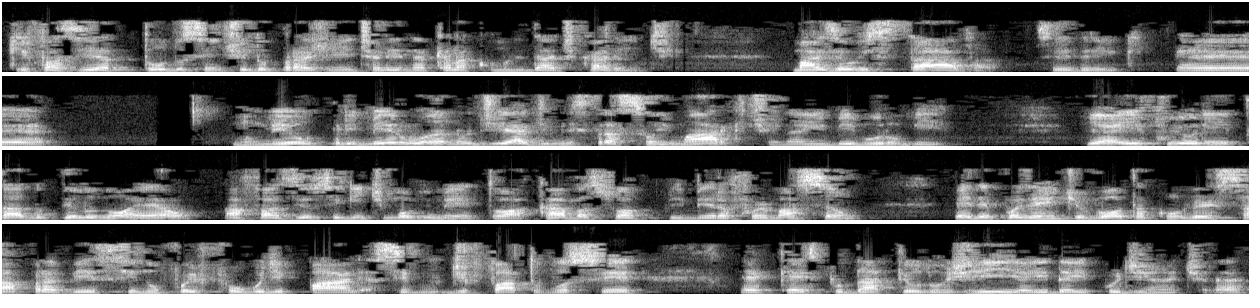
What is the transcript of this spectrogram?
que fazia todo sentido para a gente ali naquela comunidade carente. Mas eu estava, Cedric, é, no meu primeiro ano de administração e marketing né, em Bimurumbi. E aí fui orientado pelo Noel a fazer o seguinte movimento: ó, acaba a sua primeira formação, e depois a gente volta a conversar para ver se não foi fogo de palha, se de fato você é, quer estudar teologia e daí por diante, né?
